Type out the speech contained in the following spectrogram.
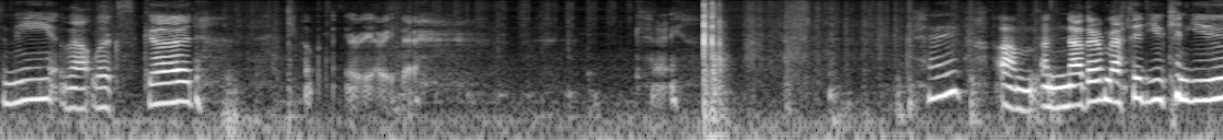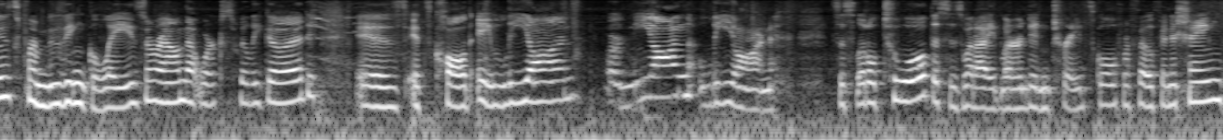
To me, that looks good. area right there. Okay. Okay. Um, another method you can use for moving glaze around that works really good is it's called a Leon or Neon Leon. It's this little tool. This is what I learned in trade school for faux finishing.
